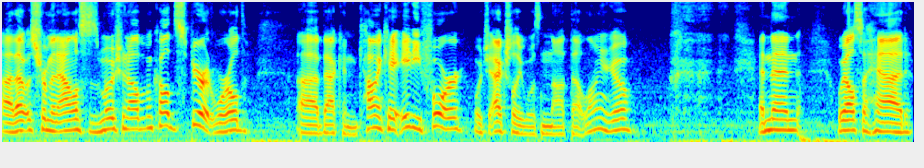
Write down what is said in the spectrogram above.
Uh, that was from an Alice's Emotion album called Spirit World, uh, back in Comic 84, which actually was not that long ago. and then we also had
